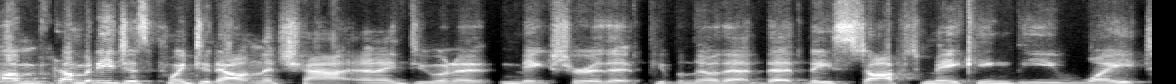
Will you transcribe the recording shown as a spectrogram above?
um, somebody just pointed out in the chat, and I do want to make sure that people know that that they stopped making the white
